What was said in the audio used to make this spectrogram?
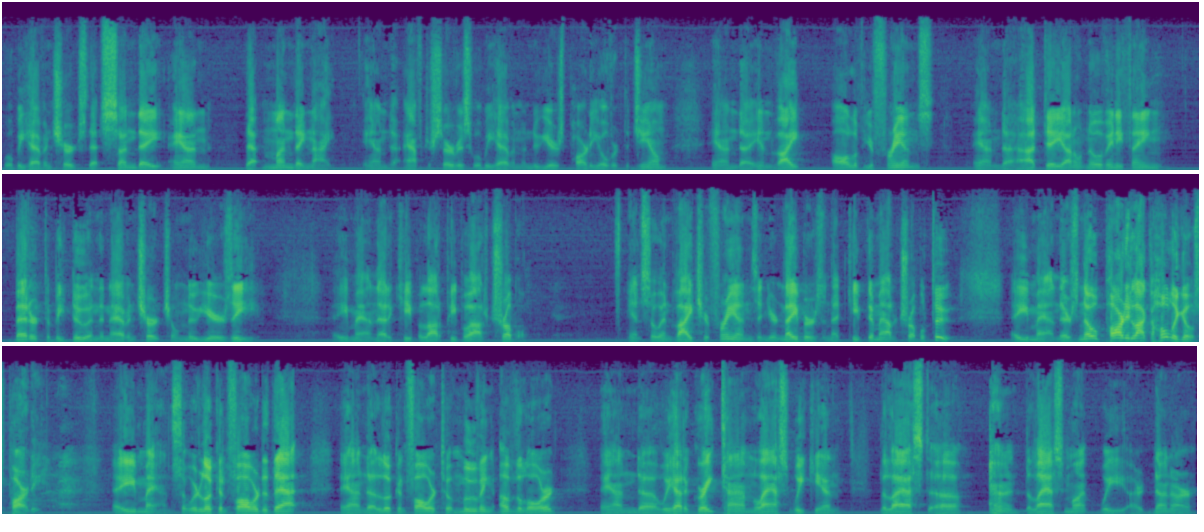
We'll be having church that Sunday and that Monday night. And after service, we'll be having a New Year's party over at the gym. And uh, invite all of your friends. And uh, I tell you, I don't know of anything better to be doing than having church on New Year's Eve. Amen. That'll keep a lot of people out of trouble. And so invite your friends and your neighbors, and that keep them out of trouble too. Amen. There's no party like a Holy Ghost party. Amen. So we're looking forward to that and uh, looking forward to a moving of the Lord. And uh, we had a great time last weekend. The last uh, the last month we are done our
